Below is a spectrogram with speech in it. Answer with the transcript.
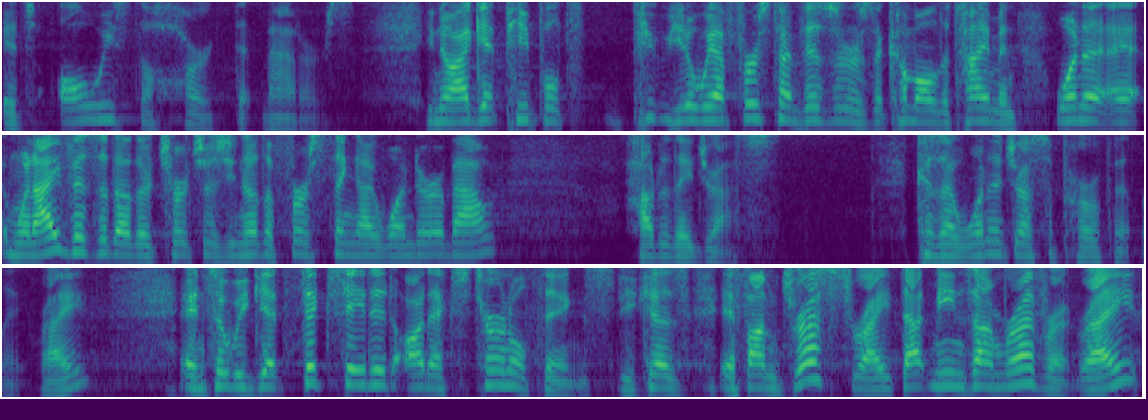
It's always the heart that matters. You know, I get people, you know, we have first time visitors that come all the time. And when, I, when I visit other churches, you know, the first thing I wonder about? How do they dress? Because I want to dress appropriately, right? And so we get fixated on external things because if I'm dressed right, that means I'm reverent, right?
